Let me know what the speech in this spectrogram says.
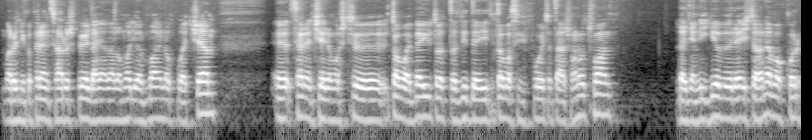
maradjunk a Ferencváros példájánál a magyar bajnok vagy sem. Szerencsére most tavaly bejutott, az idei tavaszi folytatásban ott van, legyen így jövőre is, de ha nem, akkor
